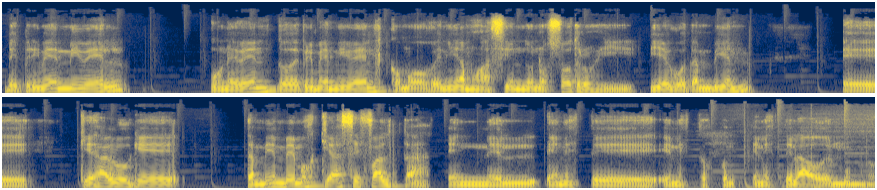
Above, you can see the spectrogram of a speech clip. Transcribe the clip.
de primer nivel un evento de primer nivel, como veníamos haciendo nosotros y Diego también, eh, que es algo que también vemos que hace falta en, el, en, este, en, estos, en este lado del mundo.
